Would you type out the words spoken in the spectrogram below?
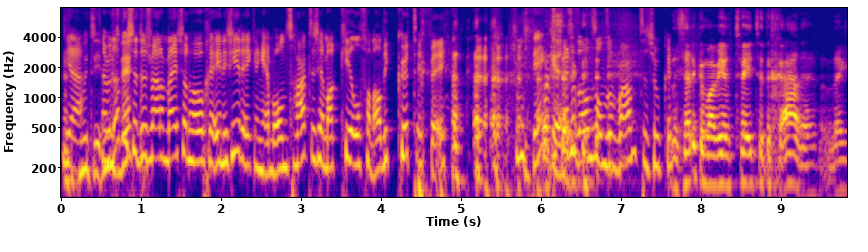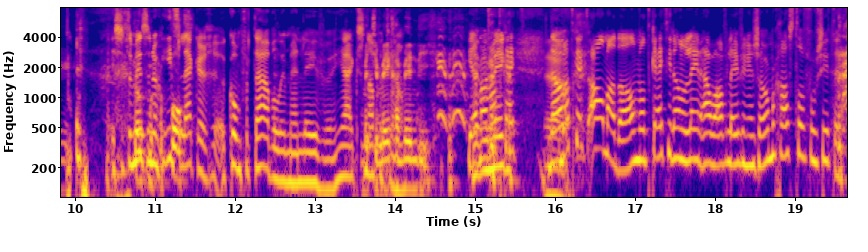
Ja, Moet- Nou, maar moet dat weg. is het dus waarom wij zo'n hoge energierekening hebben. Ons hart is helemaal kil van al die kut-tv. Ik denk We het. zeggen ons onze warmte zoeken. Dan zet ik hem maar weer op 22 graden. Dan denk ik, Is het tenminste nog iets lekker eh, comfortabel in mijn leven? Ja, ik snap met je het mindy. Ja, maar wat mega- kijkt, Ja. nou, wat kijkt Alma dan? Want kijkt hij dan alleen oude afleveringen Zomergasten of hoe zit het?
